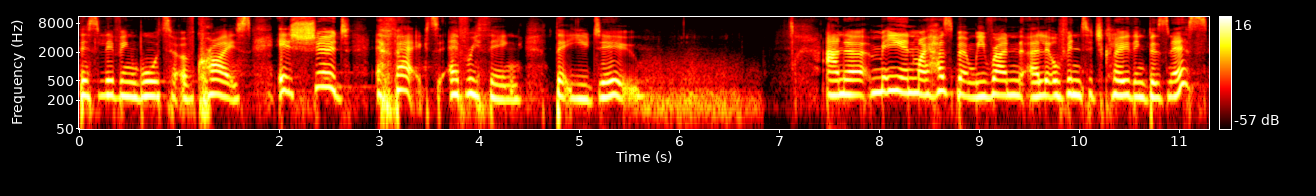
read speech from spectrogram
this living water of Christ. It should affect everything that you do. And uh, me and my husband, we run a little vintage clothing business.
